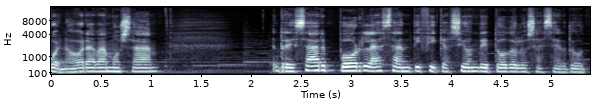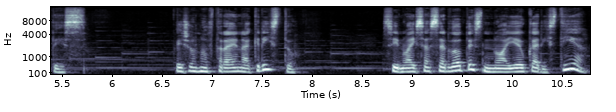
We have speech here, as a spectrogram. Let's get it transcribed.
Bueno, ahora vamos a rezar por la santificación de todos los sacerdotes. Ellos nos traen a Cristo. Si no hay sacerdotes, no hay Eucaristía.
